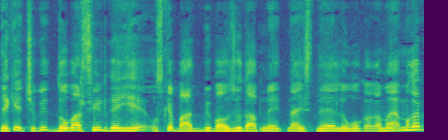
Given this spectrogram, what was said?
देखिए चूँकि दो बार सीट गई है उसके बाद भी बावजूद आपने इतना स्नेह लोगों का कमाया मगर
